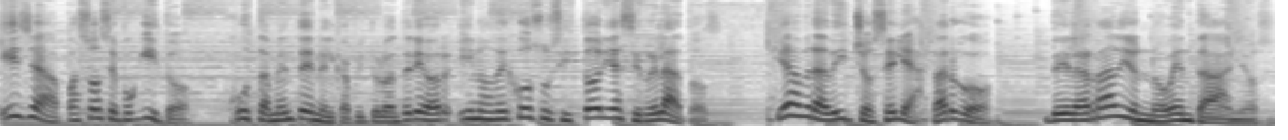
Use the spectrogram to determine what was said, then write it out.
Ella pasó hace poquito, justamente en el capítulo anterior, y nos dejó sus historias y relatos. ¿Qué habrá dicho Celia Astargo de la radio en 90 años?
